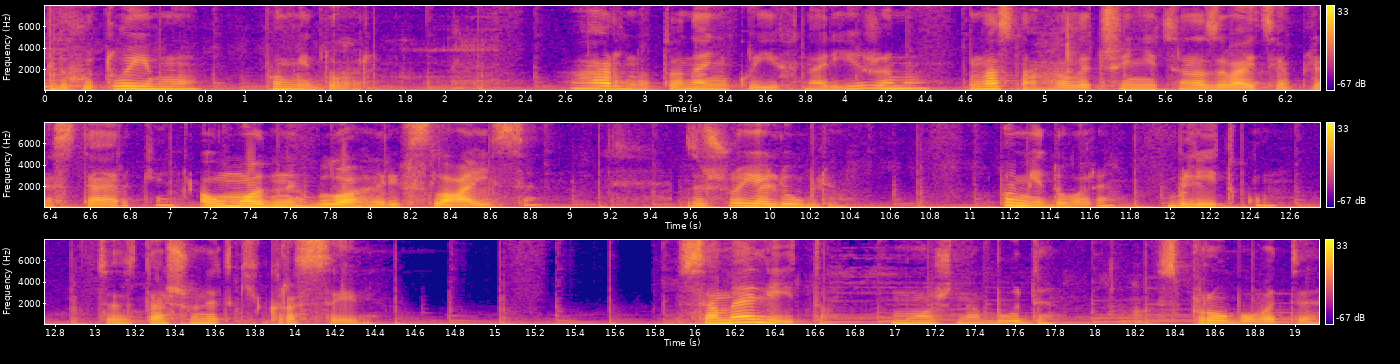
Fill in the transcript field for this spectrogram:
Підготуємо помідори. Гарно тоненько їх наріжемо. У нас на Галичині це називається плястерки, а у модних блогерів слайси. За що я люблю? Помідори влітку. Це за те, що вони такі красиві. Саме літо можна буде спробувати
